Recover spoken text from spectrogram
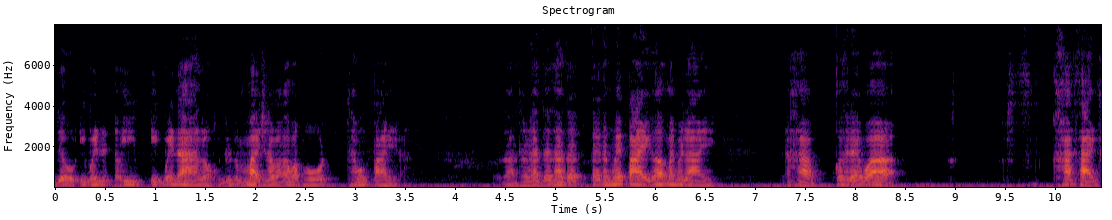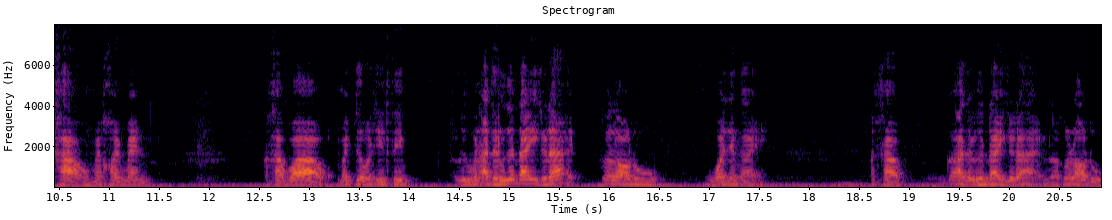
เดี๋ยวอีกไม่อีกอีกไม่นานหรอกเดี๋ยวใหม่ชลวันก็มาโพสต์ถ้ามึงไปอะแต่ถ้าแต่ถ้าแต่แต่ถ้าไม่ไปก็ไม่เป็นไรนะครับ ก็แสดงว่าข่าสายข่าวไม่ค่อยแม่น นะครับว่าไม่เกินวันที่สิบหรือมันอาจจะเลื่อนได้อีกก็ได้ ก็รอดูว่ายังไงนะครับ ก็อาจจะเลื่อนได้อีกก็ได้เราก็รอดู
